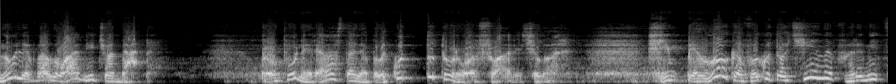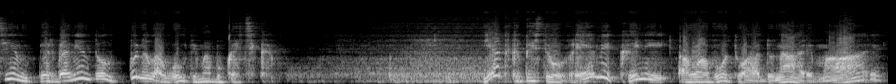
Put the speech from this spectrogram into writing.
nu le va lua niciodată. Propunerea asta le-a plăcut tuturor șoarecilor și pe loc au făcut o cină fărmițind pergamentul până la ultima bucățică. Iată că peste o vreme câinii au avut o adunare mare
